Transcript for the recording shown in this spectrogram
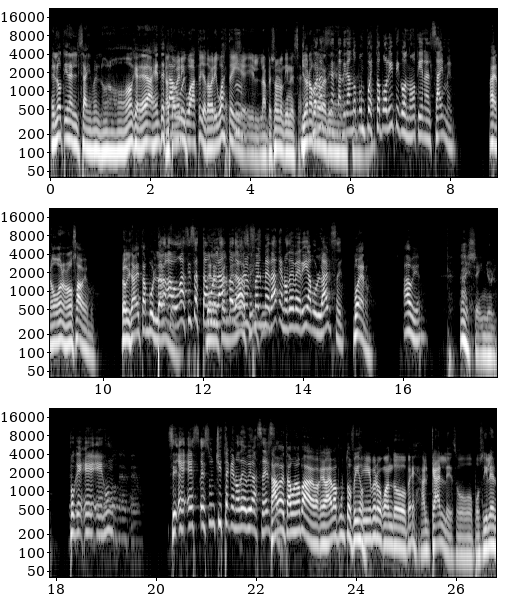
Él no tiene Alzheimer, no, no, que la gente Ya está... te averiguaste, ya te averiguaste y, y la persona no tiene Alzheimer. Yo no bueno, creo si que se está tirando por un puesto político, no tiene Alzheimer. Ay, no, bueno, no lo sabemos. Pero quizás están burlando. Pero aún así se está De la burlando de enfermedad, una sí, enfermedad que no debería burlarse. Bueno, ah, bien. Ay, señor. Porque eh, es un... Sí, eh, es, es un chiste que no debió hacerse. Está, está bueno para, para que vaya para punto fijo. Sí, pero cuando ves alcaldes o posibles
